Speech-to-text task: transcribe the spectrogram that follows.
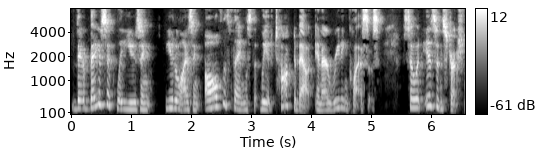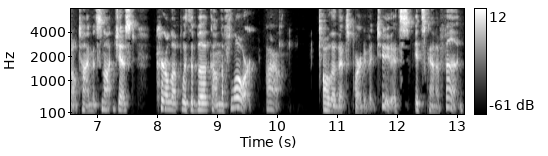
they're basically using utilizing all the things that we have talked about in our reading classes. So it is instructional time. It's not just curl up with a book on the floor, although that's part of it too. It's, it's kind of fun.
